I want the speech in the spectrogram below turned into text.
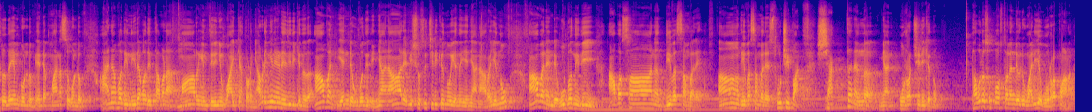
ഹൃദയം കൊണ്ടും എന്റെ മനസ്സുകൊണ്ടും അനവധി നിരവധി തവണ മാറിയും തിരിഞ്ഞും വായിക്കാൻ തുടങ്ങി. അവിടെ ഇങ്ങനെയാണ് എഴുതിയിരിക്കുന്നത് അവൻ എന്റെ ഉപനിധി ഞാൻ ആരെ വിശ്വസിച്ചിരിക്കുന്നു എന്ന് ഞാൻ അറിയുന്നു. അവൻ എന്റെ ഉപനിധി അവസാന ദിവസം വരെ ആ ദിവസം വരെ സൂക്ഷിപ്പാൻ ശക്തനെന്ന് ഞാൻ ഉറച്ചിരിക്കുന്നു. പൗലോസ് അപ്പോസ്തലന്റെ ഒരു വലിയ ഉറപ്പാണ്.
